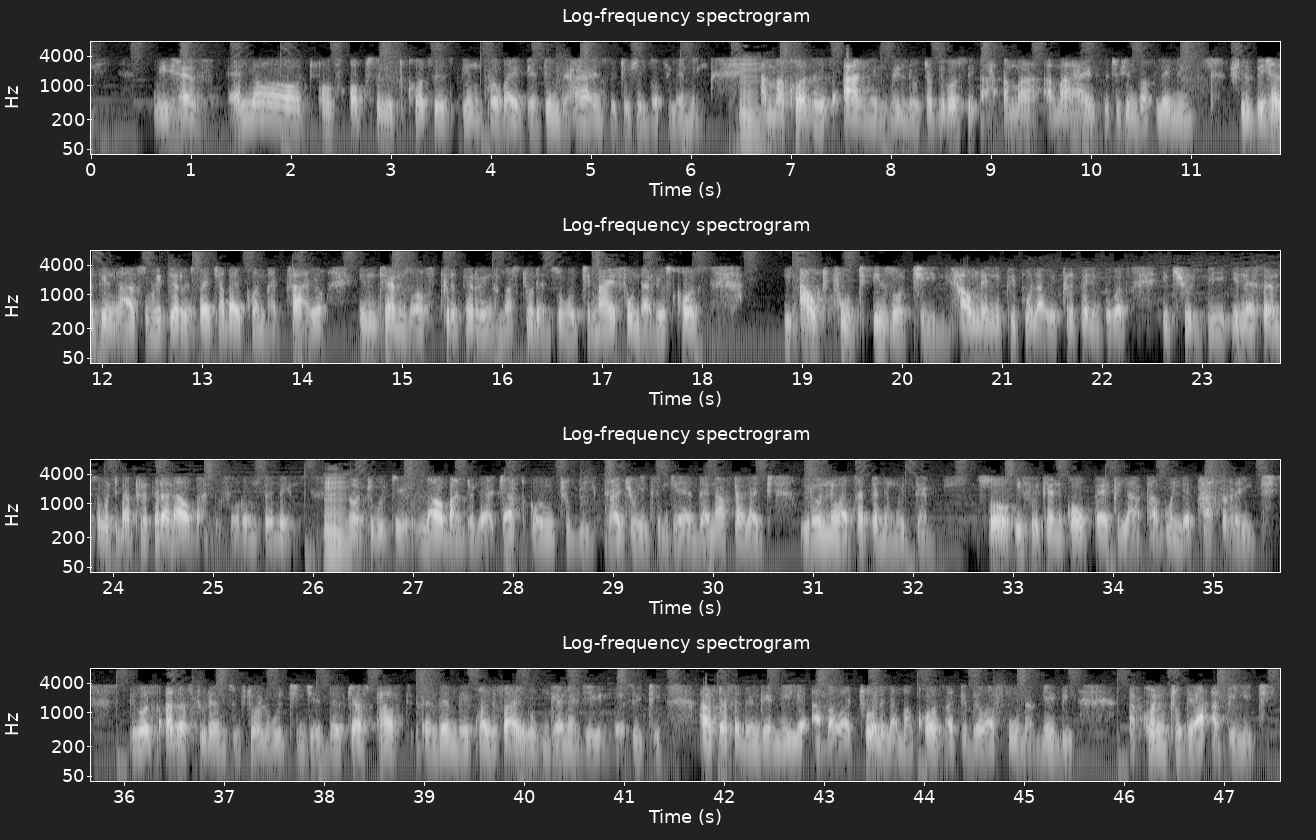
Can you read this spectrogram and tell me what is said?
we have a lot of obsolete courses being provided in the higher institutions of learning. Mm. Ama courses angenzi lutho because ama ama higher institutions of learning should be helping us with the research abayiconductayo in terms of preparing ama students ukuthi mayifunda this course i-output izothini? How many people are we preparing? Because it should be in a sense ukuthi baprepare lawo bantu for umsebenzi. Mm. Not ukuthi lawo bantu they are just going to be graduates nje and then after that we don't know what's happening with them. So if we can go back lapha kule pass rate because other students uthola ukuthi nje they've just passed and then they qualify ukungena nje university after sebengenile abawatholi lama course ade bewafuna maybe according to their ability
